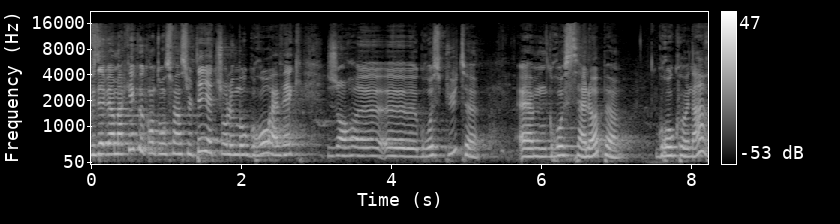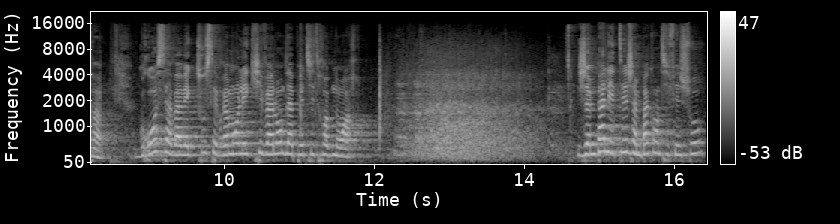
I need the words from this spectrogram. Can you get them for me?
Vous avez remarqué que quand on se fait insulter, il y a toujours le mot gros avec genre euh, euh, grosse pute, euh, grosse salope, gros connard. Gros, ça va avec tout, c'est vraiment l'équivalent de la petite robe noire. J'aime pas l'été, j'aime pas quand il fait chaud.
